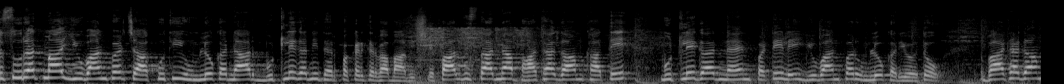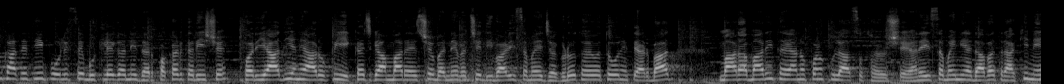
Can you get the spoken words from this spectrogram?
તો સુરતમાં યુવાન પર ચાકુથી હુમલો કરનાર બુટલેગરની ધરપકડ કરવામાં આવી છે. પાલ વિસ્તારના ભાઠા ગામ ખાતે બુટલેગર નયન પટેલે યુવાન પર હુમલો કર્યો હતો. ભાઠા ગામ ખાતેથી પોલીસે બુટલેગરની ધરપકડ કરી છે. ફરિયાદી અને આરોપી એક જ ગામમાં રહે છે. બંને વચ્ચે દિવાળી સમયે ઝઘડો થયો હતો અને ત્યારબાદ મારામારી થયાનો પણ ખુલાસો થયો છે અને એ સમયની અદાવત રાખીને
